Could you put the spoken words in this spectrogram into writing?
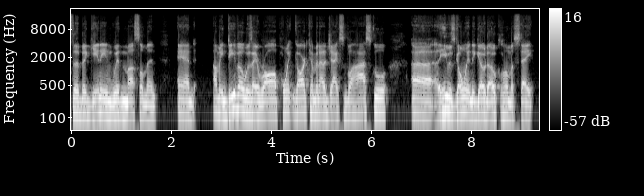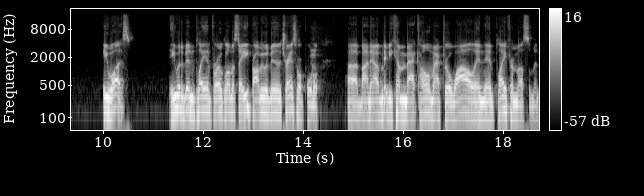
the beginning with Musselman. And I mean, Devo was a raw point guard coming out of Jacksonville High School uh, he was going to go to Oklahoma State. He was. He would have been playing for Oklahoma State. He probably would have been in the transfer portal uh, by now, maybe come back home after a while and, and play for Musselman.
